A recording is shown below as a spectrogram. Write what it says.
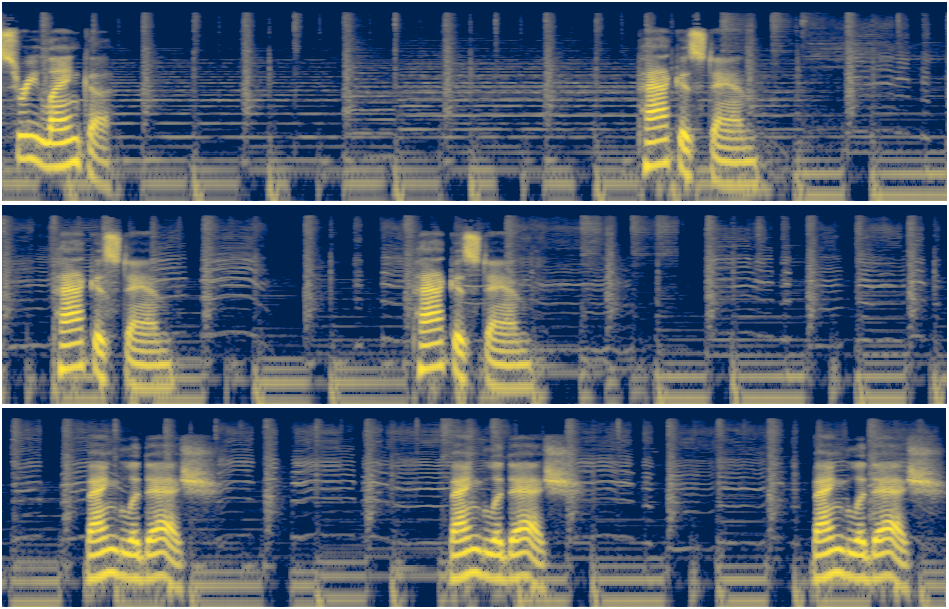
Sri Lanka, Pakistan, Pakistan, Pakistan, Bangladesh, Bangladesh, Bangladesh.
